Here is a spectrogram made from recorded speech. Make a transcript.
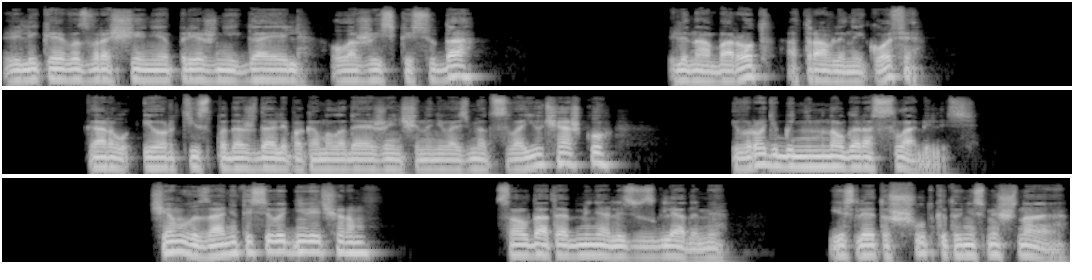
Великое возвращение прежней Гаэль «Ложись-ка сюда» Или наоборот, отравленный кофе? Карл и Ортис подождали, пока молодая женщина не возьмет свою чашку, и вроде бы немного расслабились. «Чем вы заняты сегодня вечером?» Солдаты обменялись взглядами. Если это шутка, то не смешная.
